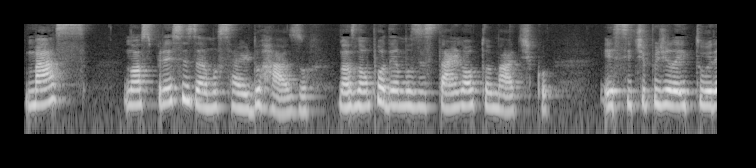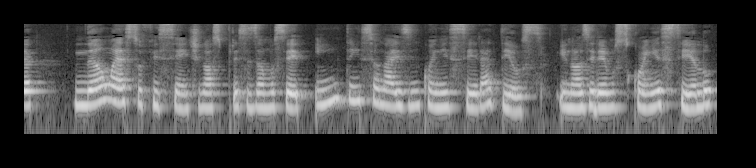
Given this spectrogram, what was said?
Mas nós precisamos sair do raso. Nós não podemos estar no automático. Esse tipo de leitura não é suficiente. Nós precisamos ser intencionais em conhecer a Deus e nós iremos conhecê-lo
